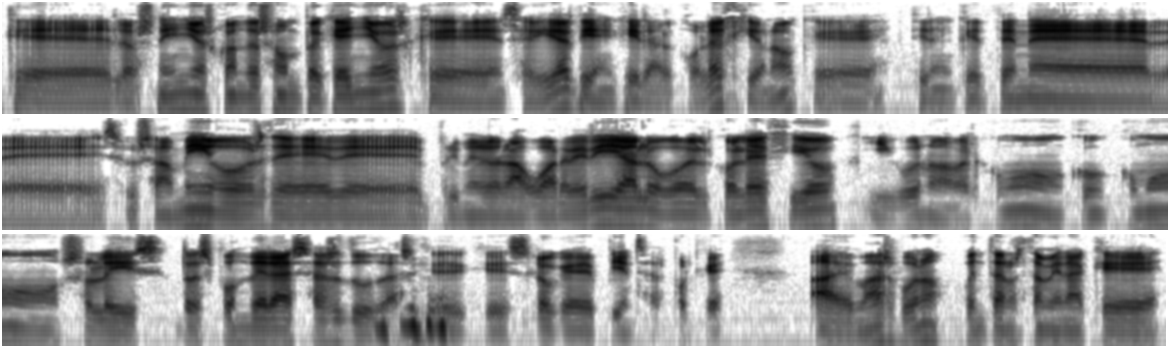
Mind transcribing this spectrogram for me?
que los niños cuando son pequeños que enseguida tienen que ir al colegio, ¿no? Que tienen que tener eh, sus amigos de, primero la guardería, luego del colegio. Y bueno, a ver, ¿cómo, cómo, soléis responder a esas dudas? ¿Qué, ¿Qué, es lo que piensas? Porque además, bueno, cuéntanos también a qué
